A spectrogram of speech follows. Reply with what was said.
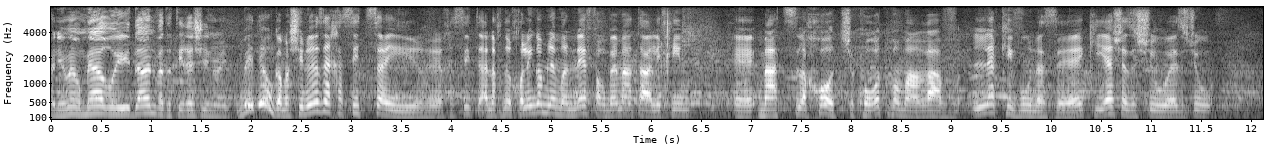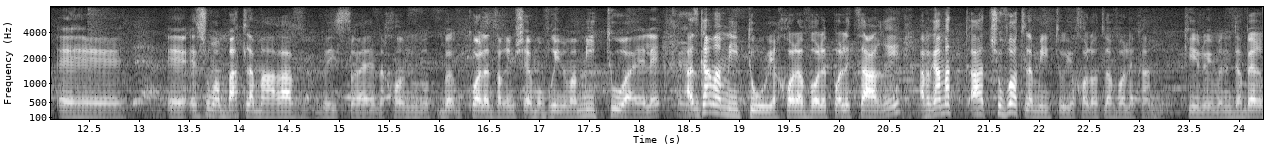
אני אומר, מהרועי עידן ואתה תראה שינוי. בדיוק, גם השינוי הזה יחסית צעיר, יחסית, אנחנו יכולים גם למנף הרבה מהתהליכים, אה, מההצלחות שקורות במערב לכיוון הזה, כי יש איזשהו, איזשהו, איזשהו מבט למערב בישראל, נכון? כל הדברים שהם עוברים עם המיטו האלה. אז גם המיטו יכול לבוא לפה לצערי, אבל גם הת- התשובות למיטו יכולות לבוא לכאן, כאילו, אם אני מדבר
